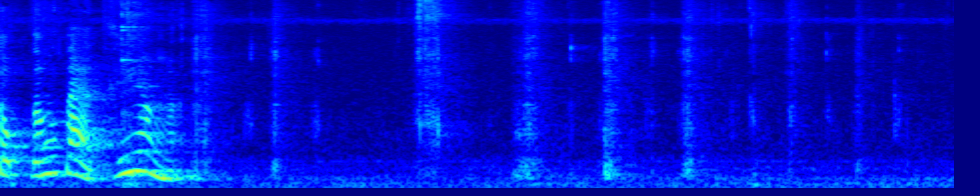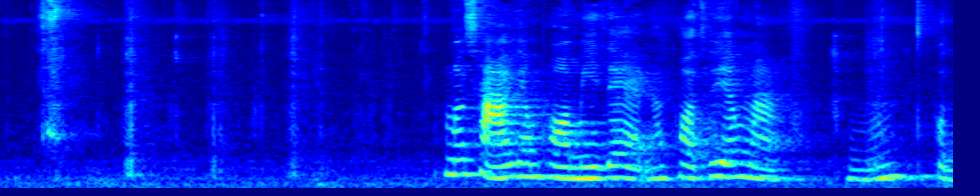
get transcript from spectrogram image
ตกตั้งแต่เที่ยงอะ เมื่อเช้ายังพอมีแดดนะ พอเที่ยงมาฝน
